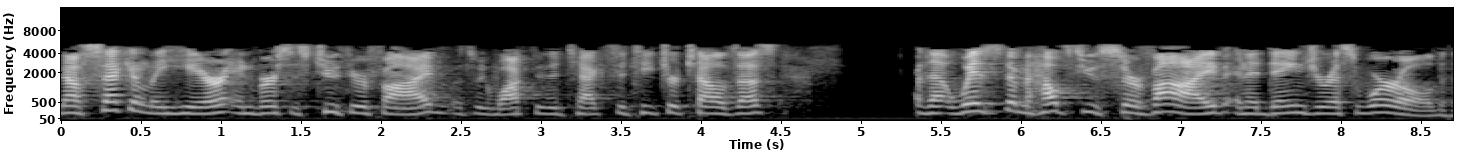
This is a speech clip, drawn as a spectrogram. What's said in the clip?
Now, secondly, here in verses 2 through 5, as we walk through the text, the teacher tells us that wisdom helps you survive in a dangerous world.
